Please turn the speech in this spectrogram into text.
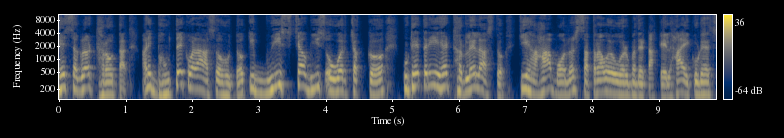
हे सगळं ठरवतात. आणि बहुतेक वेळा असं होतं की वीसच्या वीस ओव्हर चक्क कुठेतरी हे ठरलेलं असतं की हा बॉलर सतराव्या ओव्हरमध्ये टाकेल हा एकोणीस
